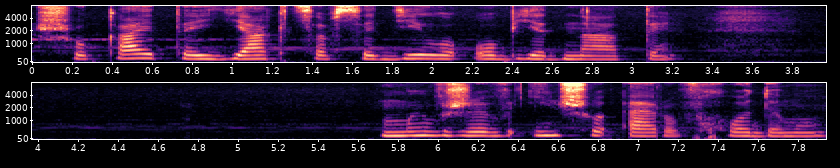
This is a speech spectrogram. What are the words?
шукайте, як це все діло об'єднати. Ми вже в іншу еру входимо.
